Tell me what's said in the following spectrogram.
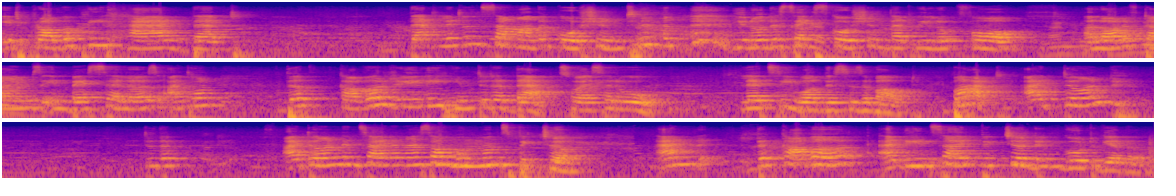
it probably had that that little some other quotient, you know, the sex quotient that we look for a lot of times in bestsellers. I thought the cover really hinted at that. So I said, oh, let's see what this is about. But I turned to the I turned inside and I saw Munmun's picture. And the cover and the inside picture didn't go together.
